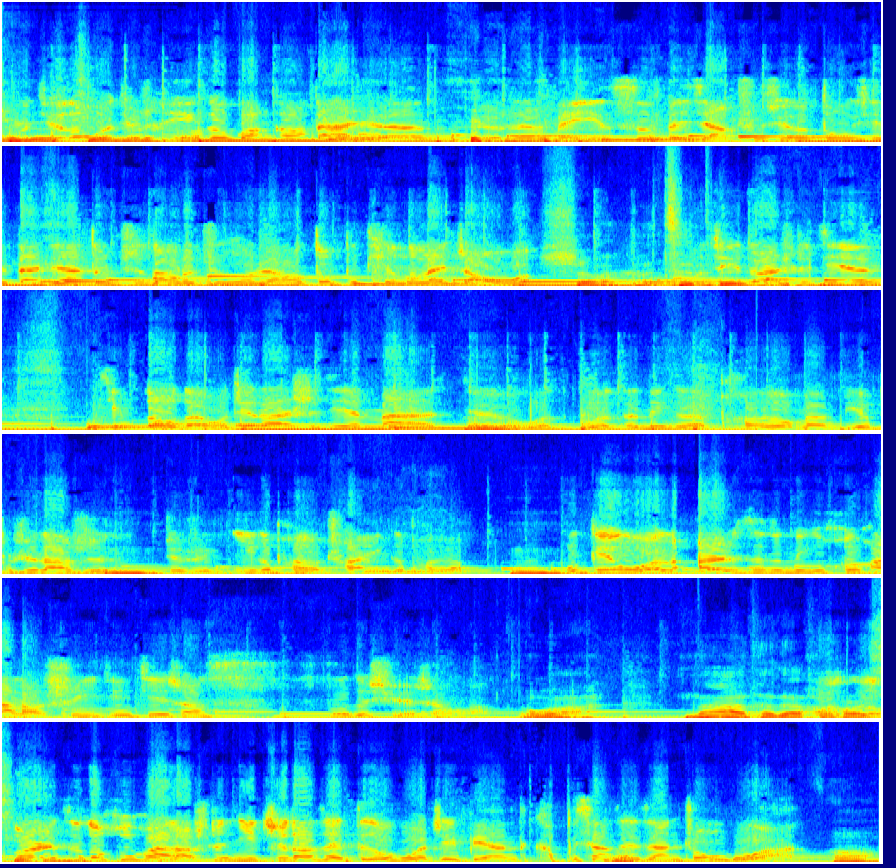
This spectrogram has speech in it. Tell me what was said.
我觉得我就是一个广告达人，就是每一次分享出去的东西，大家都知道了之后，然后都不停的来找我。是吗？我这段时间挺逗的，我这段时间吧，就嗯我我的那个朋友们也不知道是就是一个朋友传一个朋友，嗯我给我儿子的那个绘画老师已经介绍四四个学生了。哇，那他得好好我我儿子的绘画老师，你知道在德国这边可不像在咱中国啊，啊。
